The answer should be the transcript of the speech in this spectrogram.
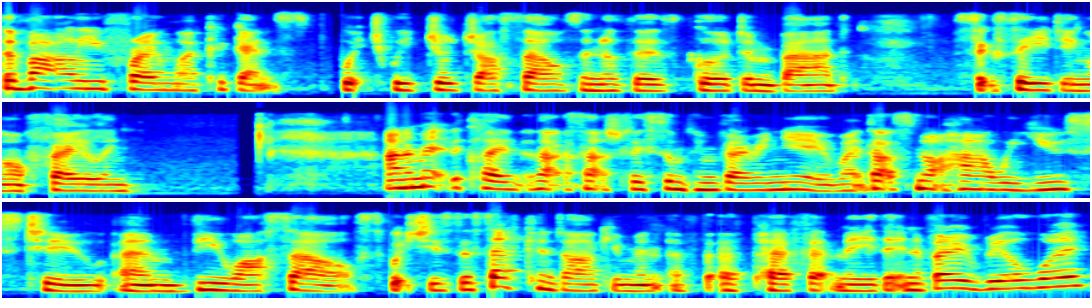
The value framework against which we judge ourselves and others good and bad, succeeding or failing. And I make the claim that that's actually something very new, right? That's not how we used to um, view ourselves, which is the second argument of, of Perfect Me, that in a very real way,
